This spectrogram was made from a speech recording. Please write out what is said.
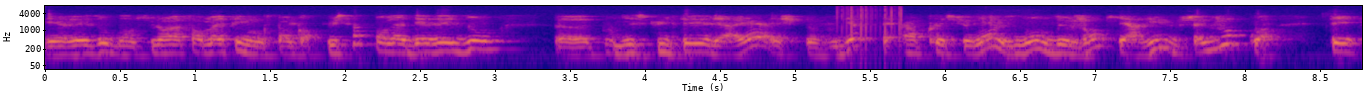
réseaux, bon, sur l'informatique, donc c'est encore plus simple. On a des réseaux euh, pour discuter derrière, et je peux vous dire que c'est impressionnant le nombre de gens qui arrivent chaque jour, quoi. C'est,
